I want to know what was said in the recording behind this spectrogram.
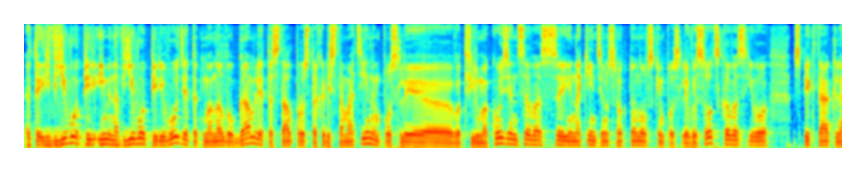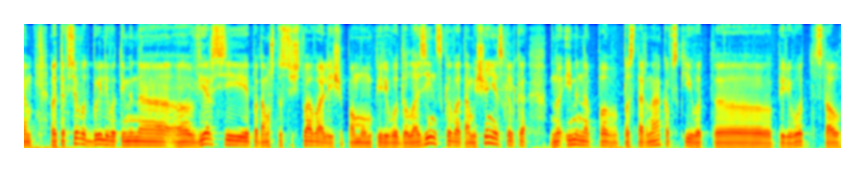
это в его, именно в его переводе этот монолог Гамлета стал просто хрестоматийным после э, вот фильма Козинцева с Иннокентием Смоктуновским, после Высоцкого с его спектаклем. Это все вот были вот именно э, версии, потому что существовали еще, по-моему, переводы Лазинского, там еще несколько, но именно пастернаковский вот э, перевод стал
